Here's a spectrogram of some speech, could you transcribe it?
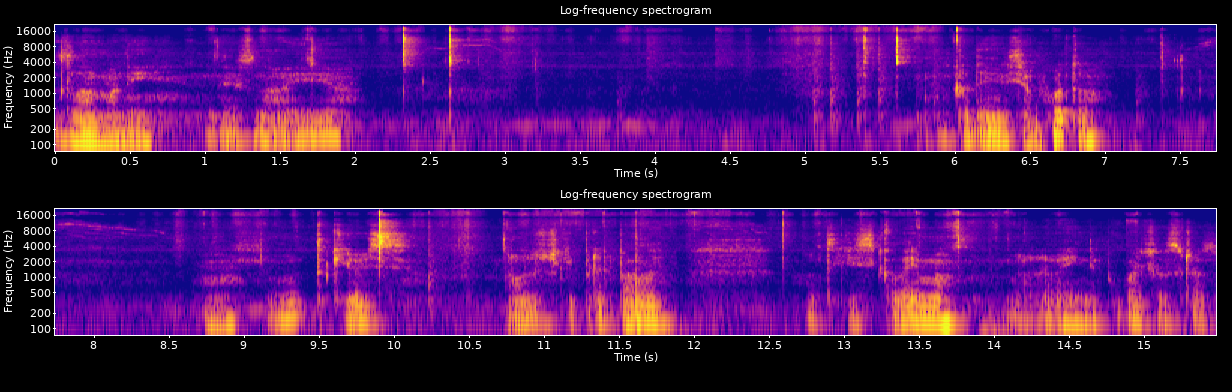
зламаний. Не знаю я. Подивимося фото. Ну, такі ось ножички придбали. От є клейма. Може її не побачили зразу.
